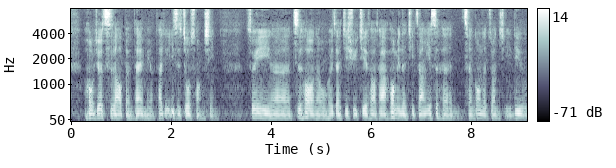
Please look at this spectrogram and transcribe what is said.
我就吃老本。他也没有，他就一直做创新。所以呢，之后呢，我会再继续介绍他后面的几张也是很成功的专辑，例如《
